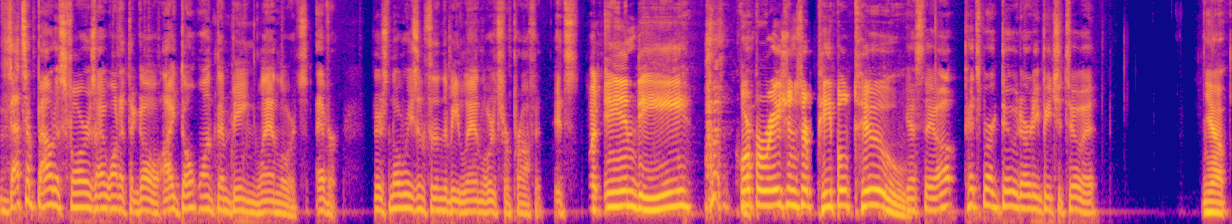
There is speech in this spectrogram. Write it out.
that's about as far as I want it to go I don't want them being landlords ever there's no reason for them to be landlords for profit it's But Indy, corporations are people too. yes they oh Pittsburgh dude already beat you to it Yep.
